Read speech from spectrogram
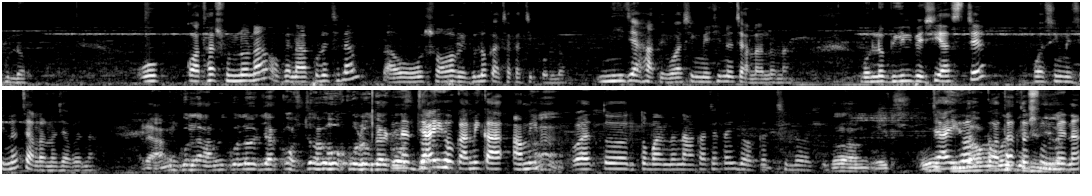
ধুলো ও কথা শুনলো না ওকে না করেছিলাম তা ও সব এগুলো কাছাকাছি করল নিজে হাতে ওয়াশিং মেশিনও চালালো না বলল বিল বেশি আসছে ওয়াশিং মেশিনও চালানো যাবে না। আমি করলে আমি করলেও যা কষ্ট হবে ও তাই কষ্ট। যাই হোক আমি আমি হ্যাঁ। তো তোমার না কাচাটাই দরকার ছিল আর কি। যাই হোক কথা তো শুনবে না।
